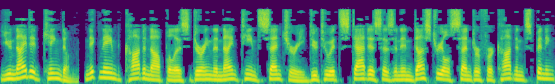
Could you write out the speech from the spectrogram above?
United Kingdom, nicknamed Cottonopolis during the 19th century due to its status as an industrial centre for cotton spinning.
